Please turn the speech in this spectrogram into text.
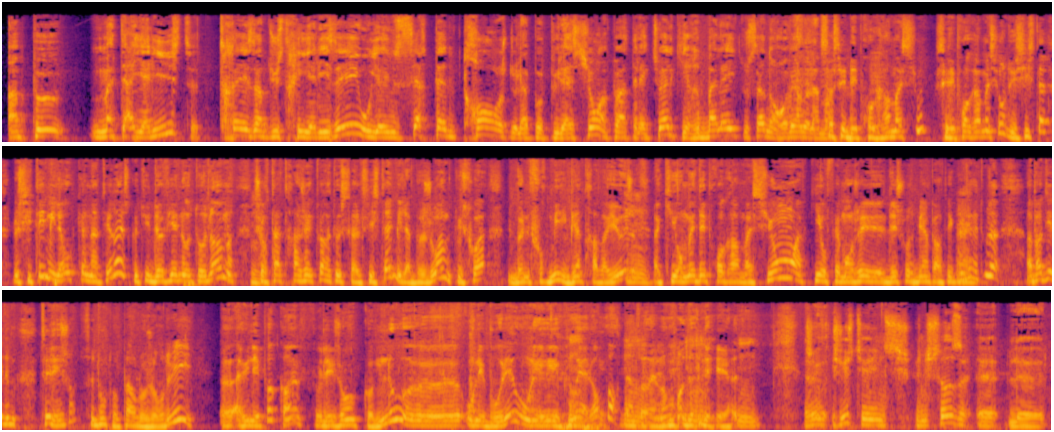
un peu matérialiste, très industrialisé, où il y a une certaine tranche de la population un peu intellectuelle qui balaye tout ça dans le revers de la main. Ça, c'est des programmations. C'est des programmations du système. Le système, il n'a aucun intérêt à ce que tu deviennes autonome mm. sur ta trajectoire et tout ça. Le système, il a besoin que tu sois une bonne fourmi, bien travailleuse, mm. à qui on met des programmations, à qui on fait manger des choses bien particulières et tout ça. À partir de, tu sais, les gens, ce dont on parle aujourd'hui, euh, à une époque, quand même, les gens comme nous, euh, on les brûlait ou on les clouait à leur porte, hein, à un moment donné. Hein. Je, juste une, une chose, euh, le,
